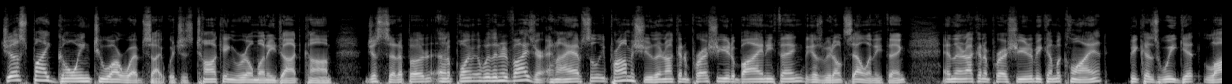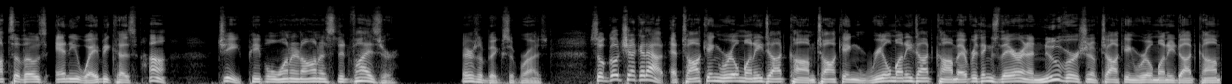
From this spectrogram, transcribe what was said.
just by going to our website, which is talkingrealmoney.com. Just set up a, an appointment with an advisor. And I absolutely promise you, they're not going to pressure you to buy anything because we don't sell anything. And they're not going to pressure you to become a client because we get lots of those anyway. Because, huh, gee, people want an honest advisor. There's a big surprise. So go check it out at talkingrealmoney.com, talkingrealmoney.com. Everything's there and a new version of talkingrealmoney.com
